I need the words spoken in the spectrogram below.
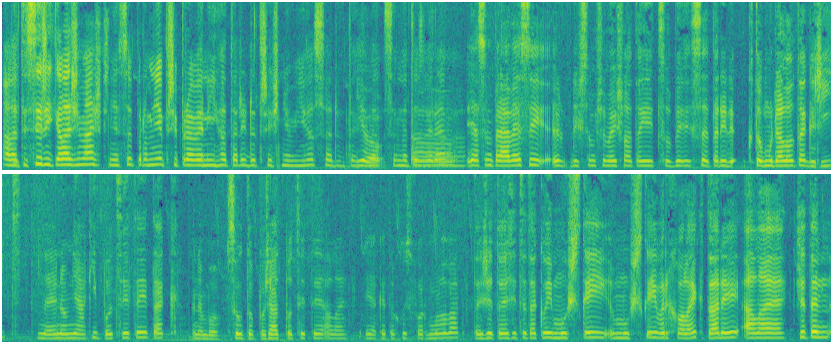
Ale ty si říkala, že máš něco pro mě připraveného tady do Třešňového sadu, tak jo, jsem na to zvědavá. Já jsem právě si, když jsem přemýšlela tady, co by se tady k tomu dalo tak říct, nejenom nějaký pocity, tak, nebo jsou to pořád pocity, ale jak je trochu sformulovat. Takže to je sice takový mužský, mužský vrcholek tady, ale že ten,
